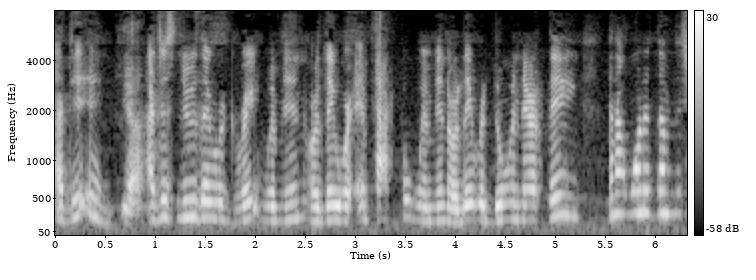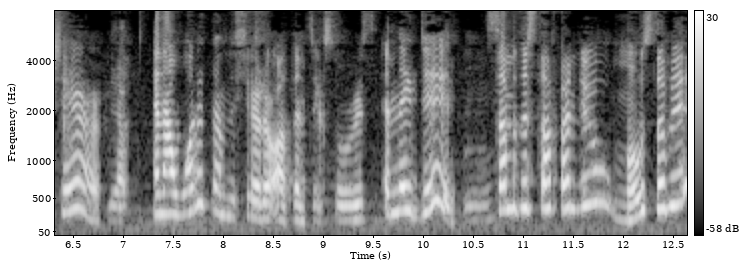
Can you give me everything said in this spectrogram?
I didn't. yeah. I just knew they were great women, or they were impactful women, or they were doing their thing, and I wanted them to share. Yep. And I wanted them to share their authentic stories, and they did. Mhm. Some of the stuff I knew, most of it,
